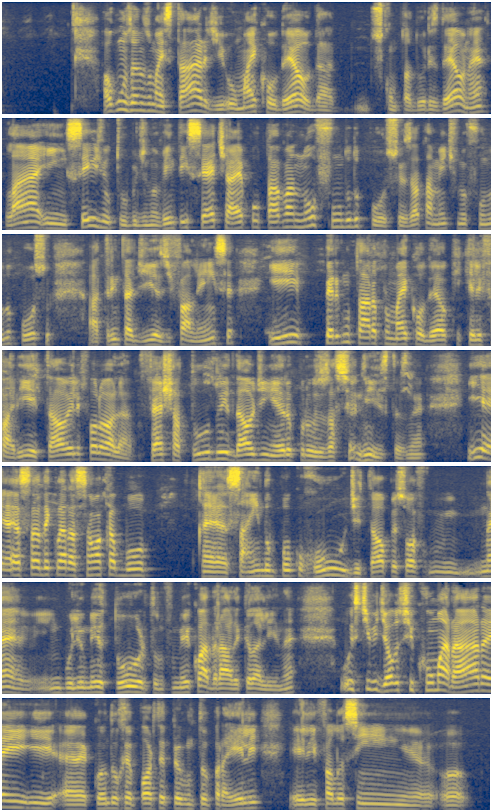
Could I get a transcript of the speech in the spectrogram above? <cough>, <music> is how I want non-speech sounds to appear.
Alguns anos mais tarde, o Michael Dell, da, dos computadores Dell, né, lá em 6 de outubro de 97, a Apple estava no fundo do poço, exatamente no fundo do poço, há 30 dias de falência, e perguntaram para o Michael Dell o que, que ele faria e tal, ele falou, olha, fecha tudo e dá o dinheiro para os acionistas. Né? E essa declaração acabou é, saindo um pouco rude e tal, o pessoal né, engoliu meio torto, meio quadrado aquilo ali, né? O Steve Jobs ficou uma arara e, e é, quando o repórter perguntou para ele, ele falou assim,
